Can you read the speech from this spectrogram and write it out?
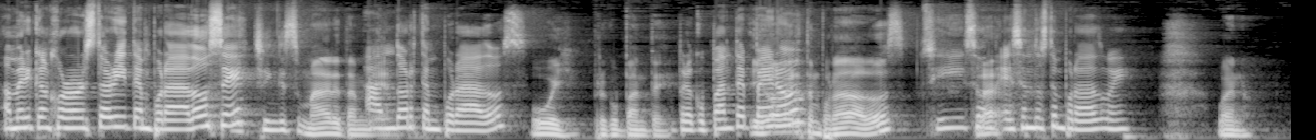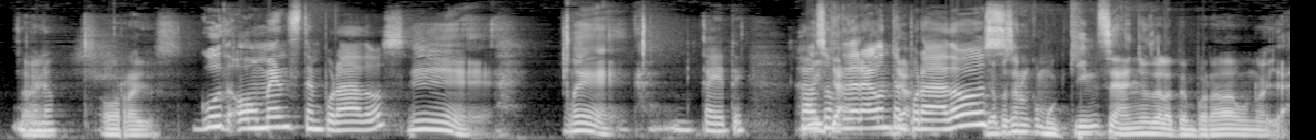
American Horror Story, temporada Que 12. Chingue su madre también. Andor, temporada 2. Uy, preocupante. Preocupante, ¿Y va a haber pero. temporada 2? Sí, son, es en dos temporadas, güey. Bueno. Bueno. bien. Oh, rayos. Good Omens, temporada 2. Eh, eh. Cállate. House Uy, of ya- the Dragon, ya- temporada 2. Ya pasaron como 15 años de la temporada 1 ya.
